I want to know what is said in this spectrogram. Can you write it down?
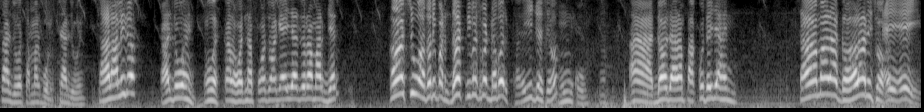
ચાલ જોવો તમારે બોલો. ચાલ જોવો કાલ આલી દો. કાલ જોવો હે ને. ઓય કાલ હોજના પોચ વાગે આવી જાજો રા મારા ઘેર. કશું વાંધો નહીં પણ દસ દિવસમાં ડબલ થઈ જશે હો. હું કહું. હા. દસ દાડા પાક્કું થઈ જાય ને. તમારા ગળાની ચોકન એ એ.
